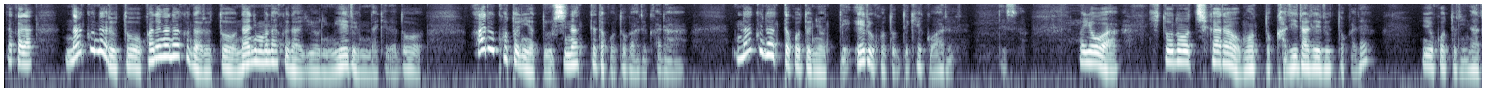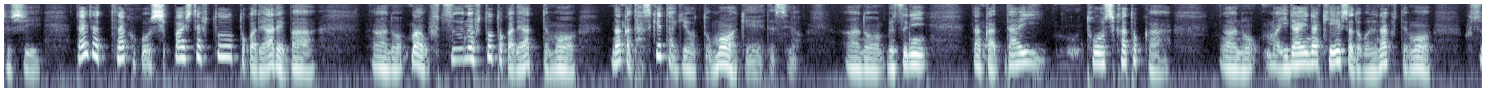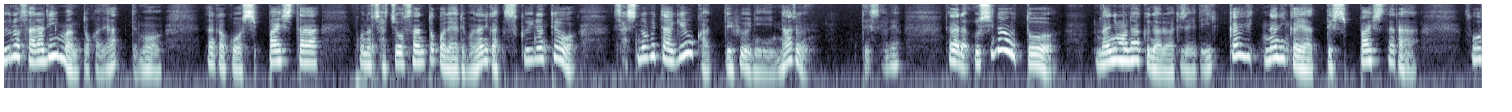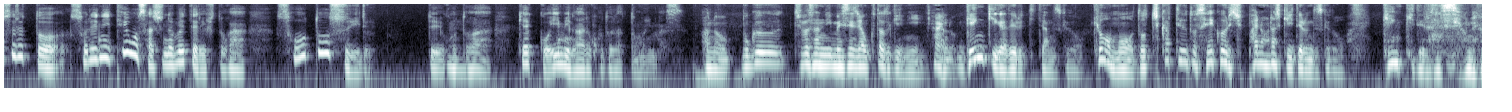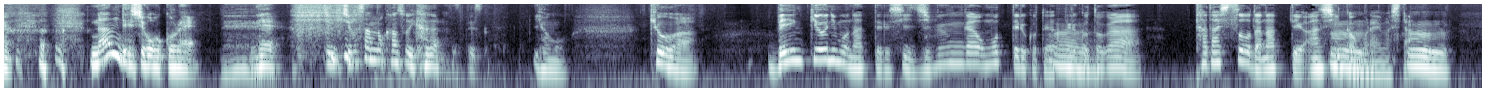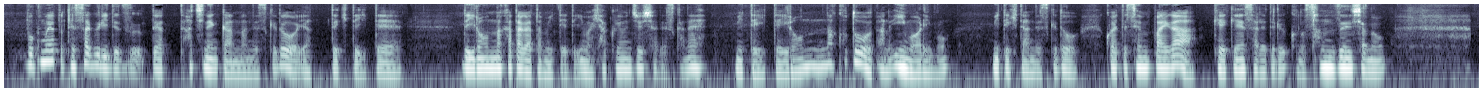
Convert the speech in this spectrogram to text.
だから、なくなると、お金がなくなると何もなくなるように見えるんだけれど、あることによって失ってたことがあるから、なくなったことによって得ることって結構あるんですよ。要は、人の力をもっと借りられるとかね、いうことになるし、誰だってなんかこう失敗した人とかであれば、あの、まあ普通の人とかであっても、なんか助けてあげようと思うわけですよ。あの、別になんか大投資家とか、あの、まあ偉大な経営者とかでなくても、普通のサラリーマンとかであっても、なんかこう失敗したこの社長さんとかであれば何か救いの手を差し伸べてあげようかっていうふうになるんですよね。だから失うと何もなくなるわけじゃなくて、一回何かやって失敗したら、そうすると、それに手を差し伸べてる人が相当数いるっていうことは、結構意味があることだと思います。あの、僕、千葉さんにメッセージを送った時に、はいあの、元気が出るって言ってたんですけど、今日もどっちかっていうと成功より失敗の話聞いてるんですけど、元気出るんですよね。なんでしょう、これ。ねえ。ち千葉さんの感想いかがなんですか？いやもう、今日は勉強にもなってるし、自分が思ってることやってることが正しそうだなっていう安心感をもらいました。うん。僕もやっぱ手探りでずっとやって8年間なんですけどやってきていてでいろんな方々見ていて今140社ですかね見ていていろんなことをあのいいも悪いも見てきたんですけどこうやって先輩が経験されてるこの3000社の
